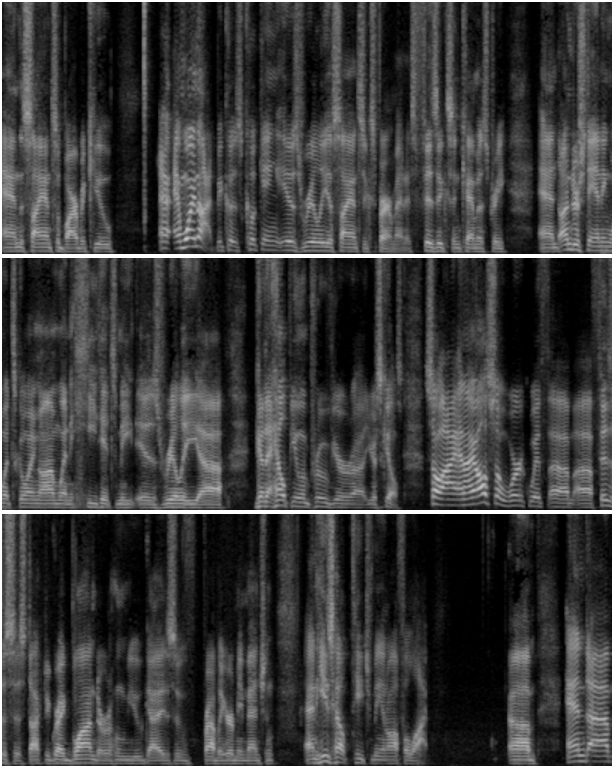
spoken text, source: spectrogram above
and the science of barbecue. And why not? Because cooking is really a science experiment. It's physics and chemistry, and understanding what's going on when heat hits meat is really uh, going to help you improve your uh, your skills. So, I and I also work with um, a physicist, Dr. Greg Blonder, whom you guys have probably heard me mention, and he's helped teach me an awful lot. Um, and um,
